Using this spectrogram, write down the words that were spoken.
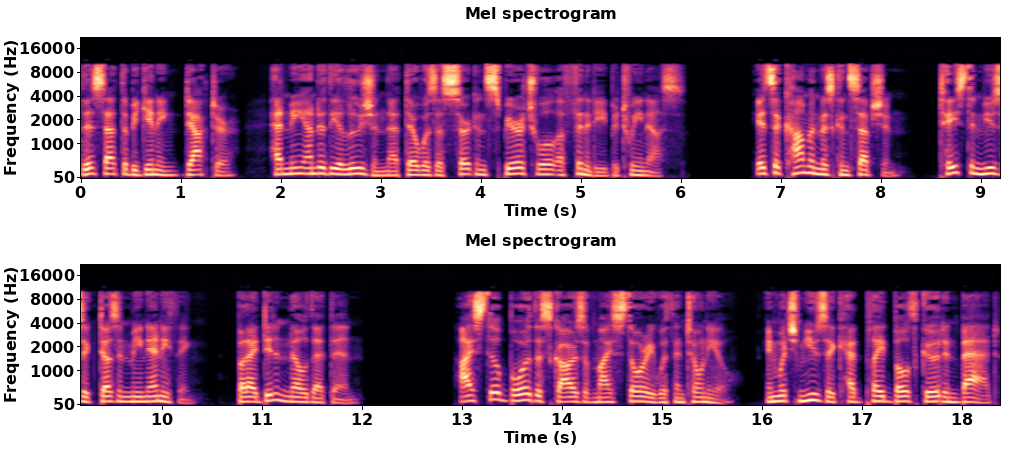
This, at the beginning, Doctor, had me under the illusion that there was a certain spiritual affinity between us. It's a common misconception. Taste in music doesn't mean anything, but I didn't know that then. I still bore the scars of my story with Antonio, in which music had played both good and bad,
